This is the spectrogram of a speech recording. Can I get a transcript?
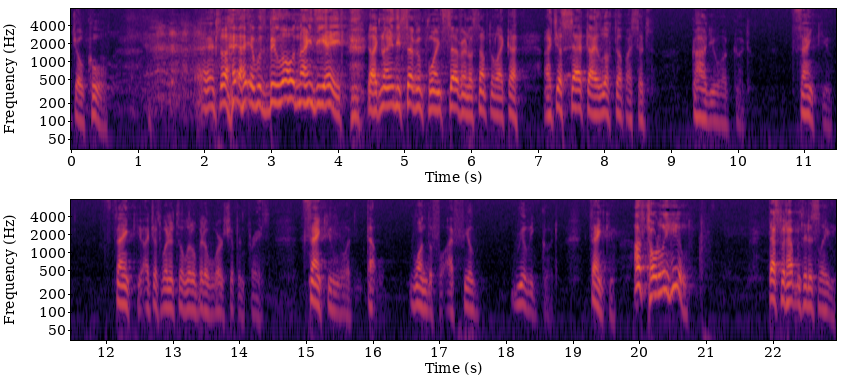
Joe Cool. and so it was below 98, like 97.7 or something like that. I just sat there, I looked up, I said, God, you are good. Thank you. Thank you. I just went into a little bit of worship and praise. Thank you, Lord. That wonderful. I feel really good. Thank you. I was totally healed. That's what happened to this lady.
